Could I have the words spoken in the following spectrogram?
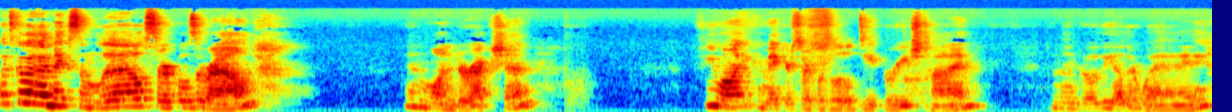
let's go ahead and make some little circles around in one direction. If you want, you can make your circles a little deeper each time, and then go the other way.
